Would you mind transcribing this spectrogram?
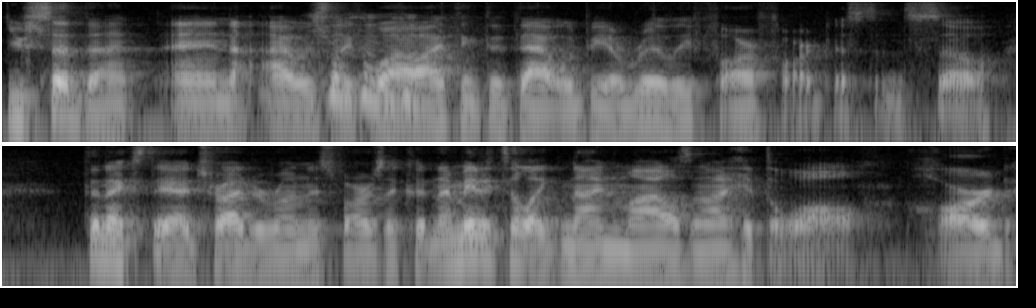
you said that, and I was like, wow, I think that that would be a really far, far distance. So the next day I tried to run as far as I could, and I made it to like nine miles, and I hit the wall hard.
